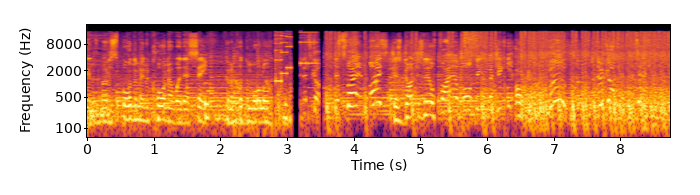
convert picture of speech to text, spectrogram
all of gotta spawn them in a corner where they're safe. gonna put them all over. Let's go! Let's fight, boys! Just dodge his little fireball thingamajiggy. Oh my god. Move! There we go! Attack!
